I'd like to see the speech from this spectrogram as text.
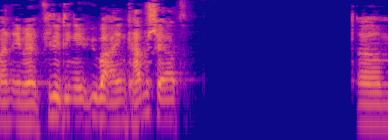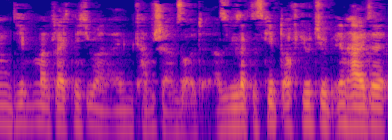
man eben halt viele Dinge über einen Kamm schert, ähm, die man vielleicht nicht über einen Kamm scheren sollte. Also wie gesagt, es gibt auf YouTube Inhalte,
